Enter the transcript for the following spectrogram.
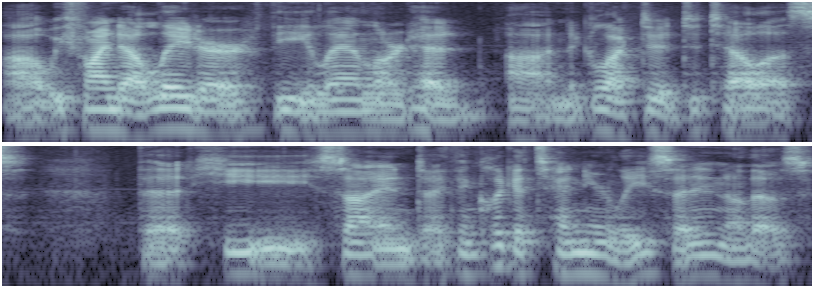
Uh, we find out later the landlord had uh, neglected to tell us that he signed, I think, like a 10 year lease. I didn't know that was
